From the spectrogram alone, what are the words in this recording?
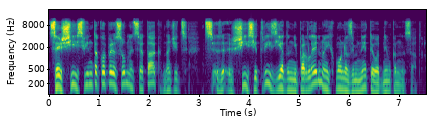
це 6, він тако пересунеться, так? Значить, ц- 6 і 3 з'єднані паралельно, їх можна замінити одним конденсатором.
